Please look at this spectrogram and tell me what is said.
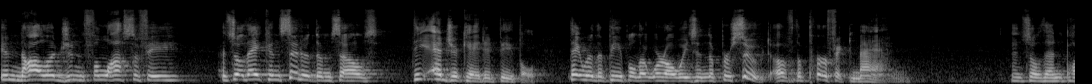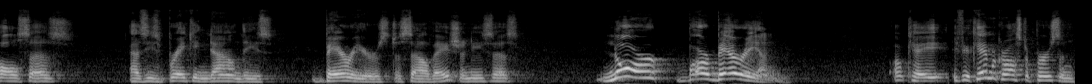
in knowledge and philosophy, and so they considered themselves the educated people. They were the people that were always in the pursuit of the perfect man. And so then Paul says, as he's breaking down these barriers to salvation, he says, nor barbarian. Okay, if you came across a person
